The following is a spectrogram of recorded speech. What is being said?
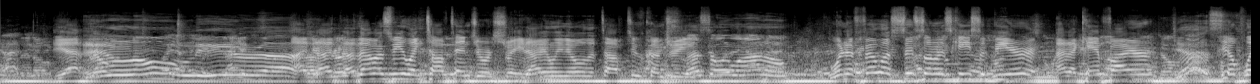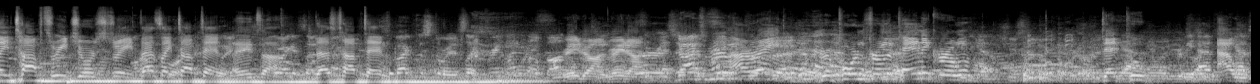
Yeah, no. Lonely I, ride. I, that must be like top 10 George Strait. I only know the top two country. That's the only one I know. When a fella sits on his case of beer at a campfire, Yes. he'll play top three George Strait. That's like top 10. Anytime. That's top 10. Back to the story. It's like three. Right on, right on. All right, reporting from the panic room. Dead poop out.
